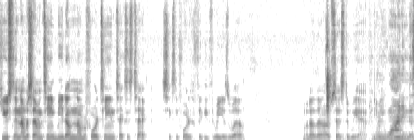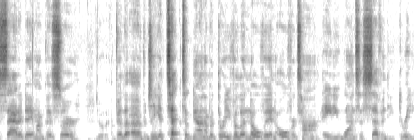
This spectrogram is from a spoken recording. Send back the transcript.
Houston, number 17, beat up number 14, Texas Tech, 64 to 53 as well. What other upsets do we have? Rewinding to Saturday, my good sir. Go. Villa, uh, Virginia Tech took down number three Villanova in overtime, eighty-one to seventy-three.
